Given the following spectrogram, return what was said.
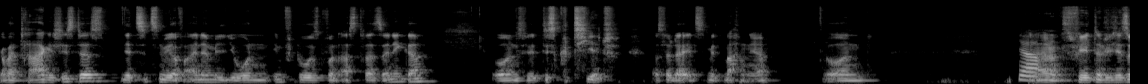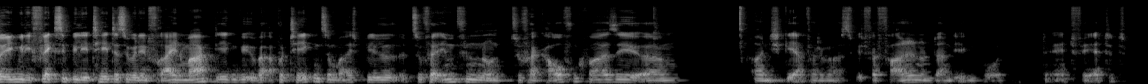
aber tragisch ist das. Jetzt sitzen wir auf einer Million Impfdosen von AstraZeneca und es wird diskutiert, was wir da jetzt mitmachen, ja. Und ja. Ahnung, es fehlt natürlich so irgendwie die Flexibilität, das über den freien Markt irgendwie über Apotheken zum Beispiel zu verimpfen und zu verkaufen quasi. Ähm, und ich gehe einfach davon aus, es wird verfallen und dann irgendwo entwertet.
